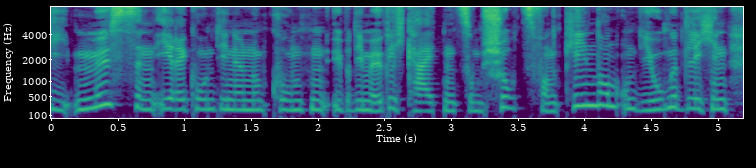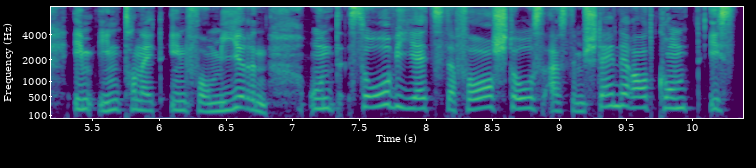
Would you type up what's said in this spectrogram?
die müssen ihre Kundinnen und Kunden über die Möglichkeiten zum Schutz von Kindern und Jugendlichen im Internet informieren. Und so wie jetzt der Vorstoß aus dem Ständerat kommt, ist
